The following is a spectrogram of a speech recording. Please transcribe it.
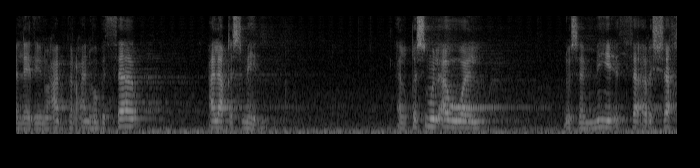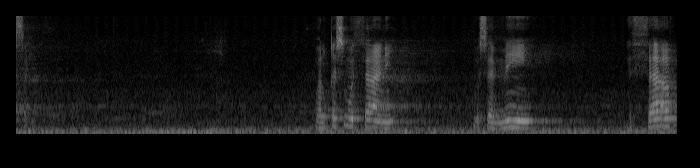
الذي نعبر عنه بالثار على قسمين. القسم الأول نسميه الثأر الشخصي. والقسم الثاني نسميه الثأر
